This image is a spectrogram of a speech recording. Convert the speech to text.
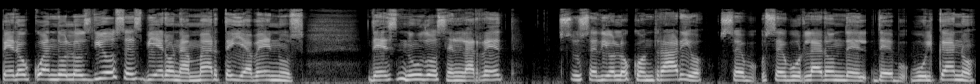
Pero cuando los dioses vieron a Marte y a Venus desnudos en la red, sucedió lo contrario. Se, burlaron de, de Vulcano.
